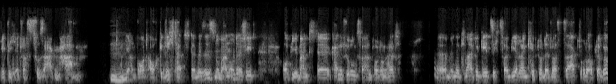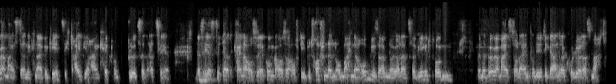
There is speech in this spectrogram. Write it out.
wirklich etwas zu sagen haben, mhm. deren Wort auch Gewicht hat. Denn es ist nun mal ein Unterschied, ob jemand, der keine Führungsverantwortung hat, ähm, in eine Kneipe geht, sich zwei Bier reinkippt und etwas sagt, oder ob der Bürgermeister in eine Kneipe geht, sich drei Bier reinkippt und Blödsinn erzählt. Das mhm. erste hat keine Auswirkung, außer auf die Betroffenen um einen herum, die sagen, naja, da hat zwei Bier getrunken. Wenn der Bürgermeister oder ein Politiker anderer Couleur das macht,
